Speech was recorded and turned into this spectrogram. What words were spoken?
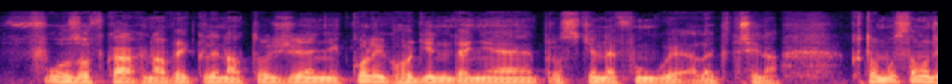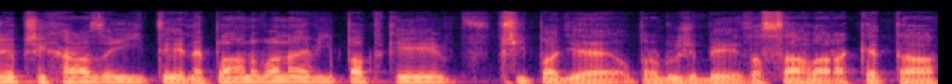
v úvozovkách navykli na to, že několik hodin denně prostě nefunguje elektřina. K tomu samozřejmě přicházejí ty neplánované výpadky v případě opravdu, že by zasáhla raketa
